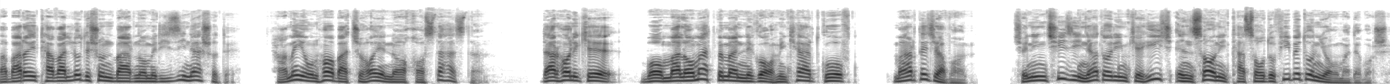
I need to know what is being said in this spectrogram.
و برای تولدشون برنامه ریزی نشده. همه اونها بچه های ناخواسته هستند. در حالی که با ملامت به من نگاه می کرد گفت مرد جوان چنین چیزی نداریم که هیچ انسانی تصادفی به دنیا آمده باشه.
